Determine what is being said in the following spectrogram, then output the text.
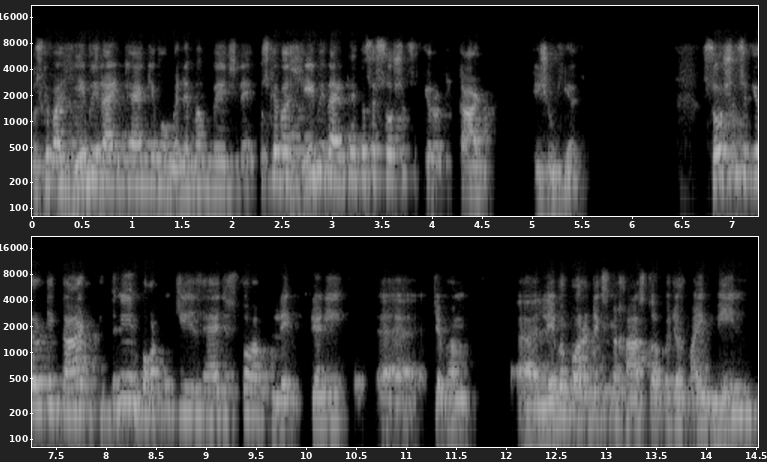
उसके बाद ये भी राइट है कि वो मिनिमम वेज ले। उसके बाद ये भी राइट है कि उसे सोशल सिक्योरिटी कार्ड इशू किया जाए। सोशल सिक्योरिटी कार्ड इतनी इंपॉर्टेंट चीज़ है जिसको आप यानी जब हम लेबर पॉलिटिक्स में खास तौर पर जो हमारी मेन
